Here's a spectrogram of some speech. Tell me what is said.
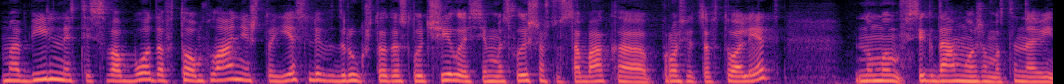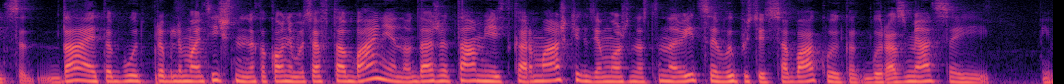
мобильность и свобода в том плане, что если вдруг что-то случилось, и мы слышим, что собака просится в туалет, ну, мы всегда можем остановиться. Да, это будет проблематично на каком-нибудь автобане, но даже там есть кармашки, где можно остановиться и выпустить собаку, и как бы размяться, и и,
